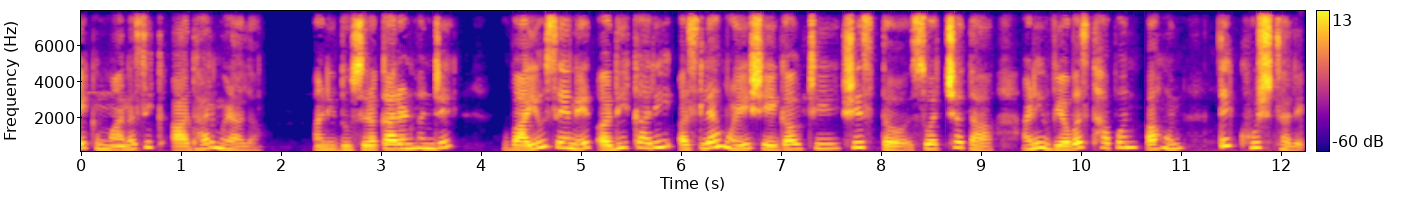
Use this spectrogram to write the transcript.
एक मानसिक आधार मिळाला आणि दुसरं कारण म्हणजे वायुसेनेत अधिकारी असल्यामुळे शेगावची शिस्त स्वच्छता आणि व्यवस्थापन पाहून ते खुश झाले.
